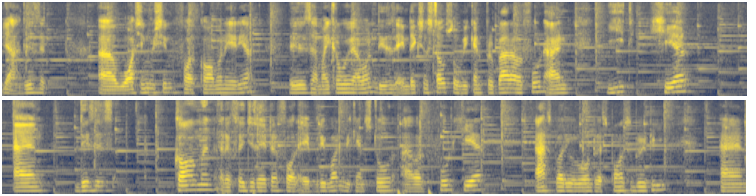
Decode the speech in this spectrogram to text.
yeah this is a uh, washing machine for common area. This is a microwave oven. This is induction stove so we can prepare our food and eat here and this is common refrigerator for everyone. We can store our food here as per your own responsibility. And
